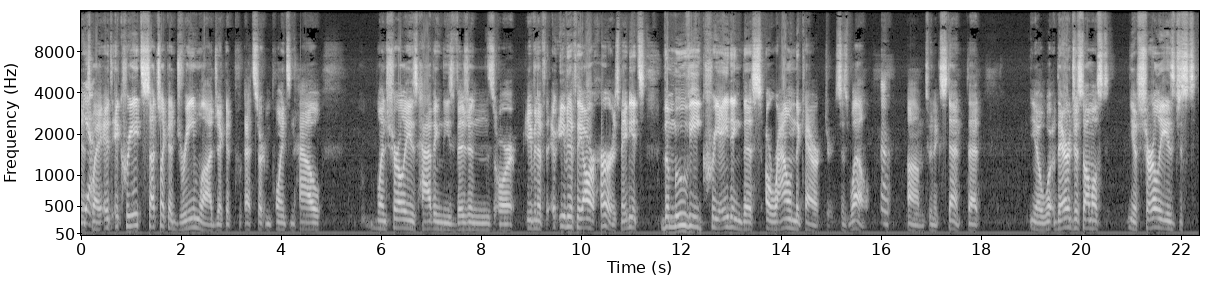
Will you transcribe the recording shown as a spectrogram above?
in its Yeah. way. It it creates such like a dream logic at at certain points, and how when Shirley is having these visions, or even if even if they are hers, maybe it's the movie creating this around the characters as well, Uh. um, to an extent that you know they're just almost you know Shirley is just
